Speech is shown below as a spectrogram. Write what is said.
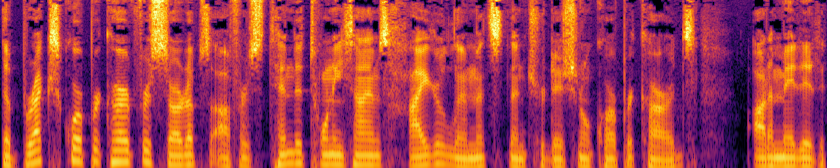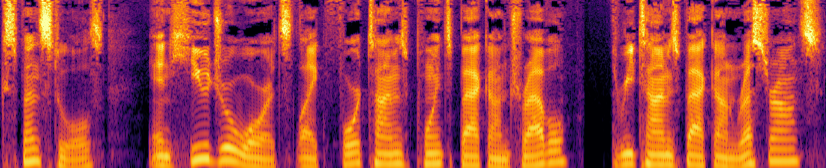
The Brex corporate card for startups offers 10 to 20 times higher limits than traditional corporate cards, automated expense tools, and huge rewards like 4 times points back on travel, 3 times back on restaurants,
